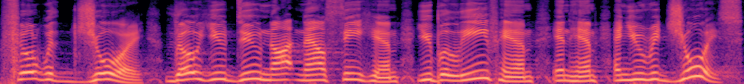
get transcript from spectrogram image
filled with joy, though you do not now see him, you believe him in him, and you rejoice.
